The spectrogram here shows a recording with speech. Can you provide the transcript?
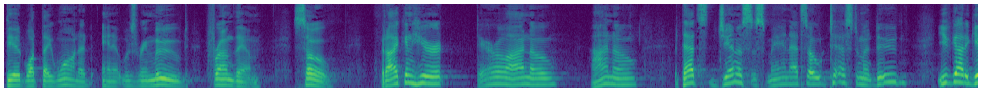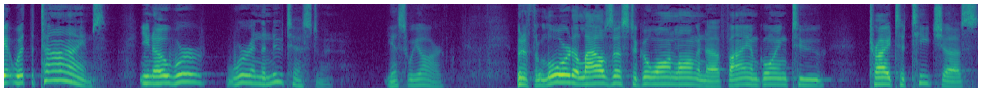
did what they wanted, and it was removed from them. So, but I can hear it. Daryl, I know, I know. But that's Genesis, man. That's Old Testament, dude. You've got to get with the times. You know, we're, we're in the New Testament. Yes, we are. But if the Lord allows us to go on long enough, I am going to try to teach us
